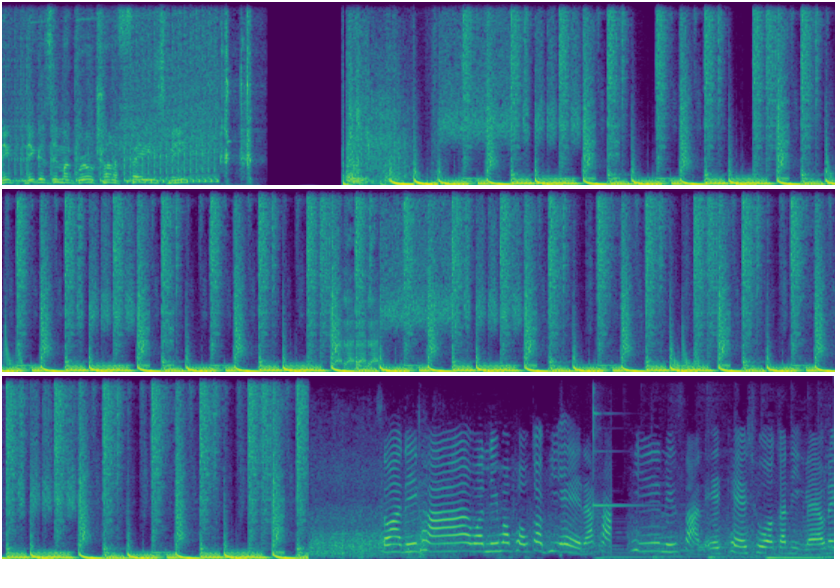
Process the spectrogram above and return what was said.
N- niggas in my grill tryna phase me. สวัสดีค่ะวันนี้มาพบกับพี่เอนะคะ ที่นิสสัน SK ชัวร์กันอีกแล้วใน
